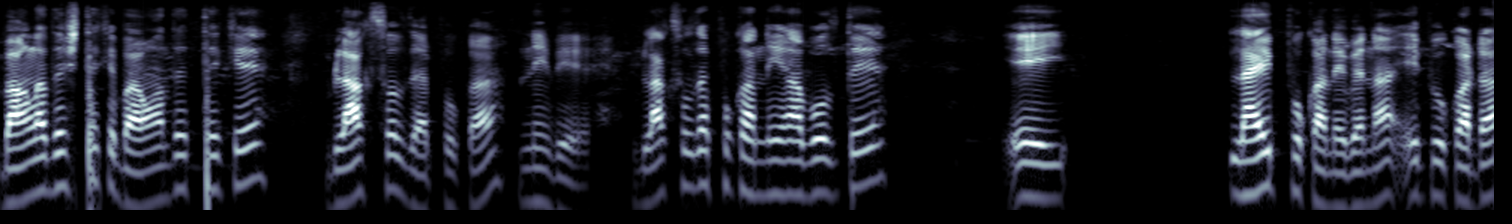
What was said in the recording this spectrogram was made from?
বাংলাদেশ থেকে বা আমাদের থেকে ব্ল্যাক সোলজার পোকা নেবে। ব্ল্যাক সোলজার পোকা নেওয়া বলতে এই লাইভ পোকা নেবে না, এই পোকাটা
